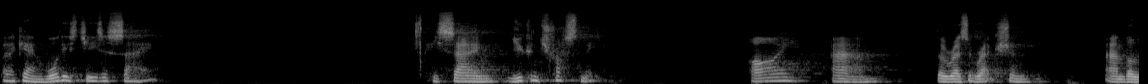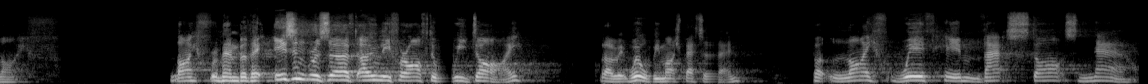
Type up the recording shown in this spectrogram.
But again, what is Jesus saying? He's saying, You can trust me. I am the resurrection and the life. Life, remember, that isn't reserved only for after we die, though it will be much better then, but life with Him that starts now.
